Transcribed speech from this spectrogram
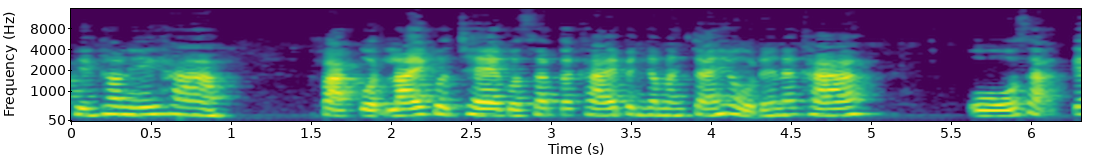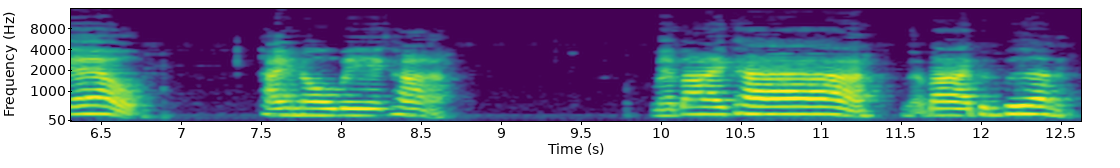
เพียงเท่านี้ค่ะ ฝากกดไลค์ กดแชร์ กดซับสไคร b ์เป็นกำลังใจให้โอด้วยนะคะ โอสะแก้ว ไทยโนเวย์ค่ะ บ๊ายบายค่ะ บ๊ายบายเพื่อนๆ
